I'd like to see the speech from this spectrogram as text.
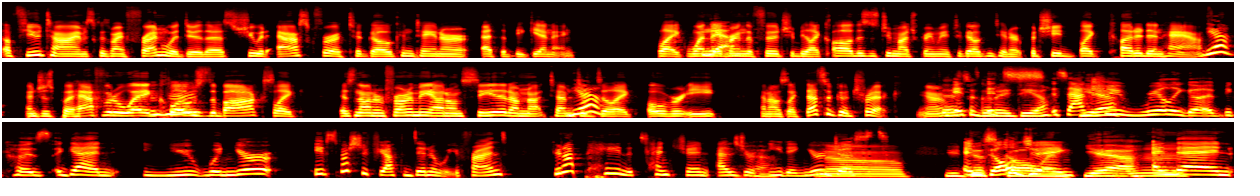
a few times because my friend would do this. She would ask for a to-go container at the beginning. Like when they bring the food, she'd be like, "Oh, this is too much. Bring me a to-go container." But she'd like cut it in half. Yeah. And just put half of it away, Mhm. close the box. Like it's not in front of me. I don't see it. I'm not tempted Yeah. to like overeat. And I was like, "That's a good trick." You know? That's a good it's, idea. It's Yeah. actually really good because again, you when you're especially if you're out to dinner with your friends, you're not paying attention as you're Yeah. eating. You're just You just Indulging. going. Yeah. Mhm. and then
